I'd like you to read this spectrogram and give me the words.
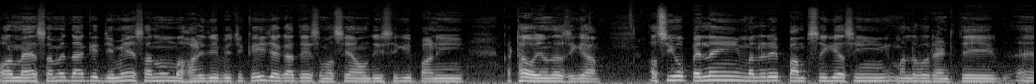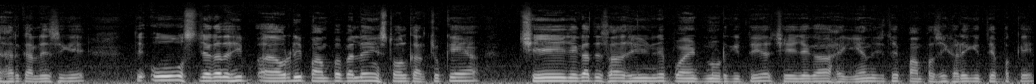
ਔਰ ਮੈਂ ਸਮਝਦਾ ਕਿ ਜਿਵੇਂ ਸਾਨੂੰ ਮੋਹਾਲੀ ਦੇ ਵਿੱਚ ਕਈ ਜਗ੍ਹਾ ਤੇ ਸਮੱਸਿਆ ਆਉਂਦੀ ਸੀਗੀ, ਪਾਣੀ ਇਕੱਠਾ ਹੋ ਜਾਂਦਾ ਸੀਗਾ ਅਸੀਂ ਉਹ ਪਹਿਲਾਂ ਹੀ ਮਤਲਬ ਜਿਹੜੇ ਪੰਪ ਸੀਗੇ, ਅਸੀਂ ਮਤਲਬ ਰੈਂਟ ਤੇ ਹਾਇਰ ਕਰ ਲਏ ਸੀਗੇ। ਤੇ ਉਹ ਉਸ ਜਗ੍ਹਾ ਤੇ ਅਸੀਂ ਆਲਰੇਡੀ ਪੰਪ ਪਹਿਲਾਂ ਹੀ ਇੰਸਟਾਲ ਕਰ ਚੁੱਕੇ ਆ 6 ਜਗ੍ਹਾ ਤੇ ਸਾ- ਅਸੀਂ ਜਿਹੜੇ ਪੁਆਇੰਟ ਨੋਟ ਕੀਤੇ ਆ 6 ਜਗ੍ਹਾ ਹੈਗੀਆਂ ਨੇ ਜਿੱਥੇ ਪੰਪ ਅਸੀਂ ਖੜੇ ਕੀਤੇ ਆ ਪੱਕੇ।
